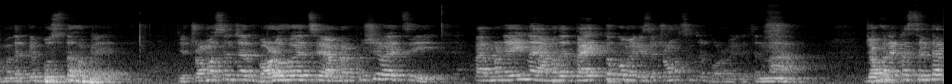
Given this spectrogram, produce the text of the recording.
আমাদেরকে বুঝতে হবে যে ট্রমা সেন্টার বড় হয়েছে, আমরা খুশি হয়েছি, তার মানে এই নয়, আমাদের দায়িত্ব কমে গেছে ট্রমা সেন্টার বড় হয়ে গেছে। না, যখন একটা সেন্টার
